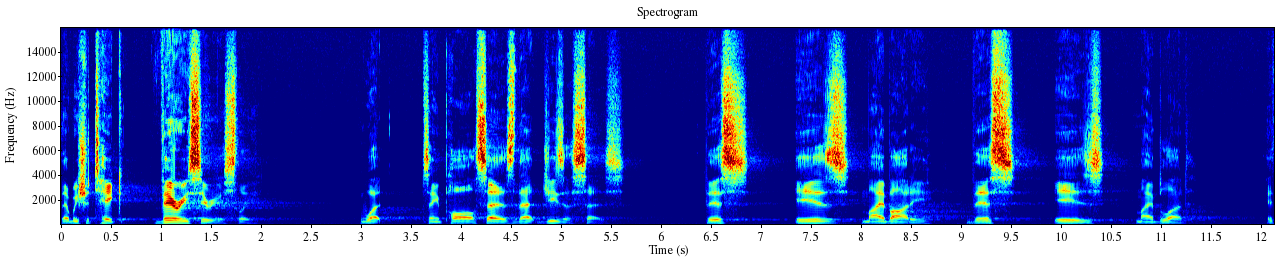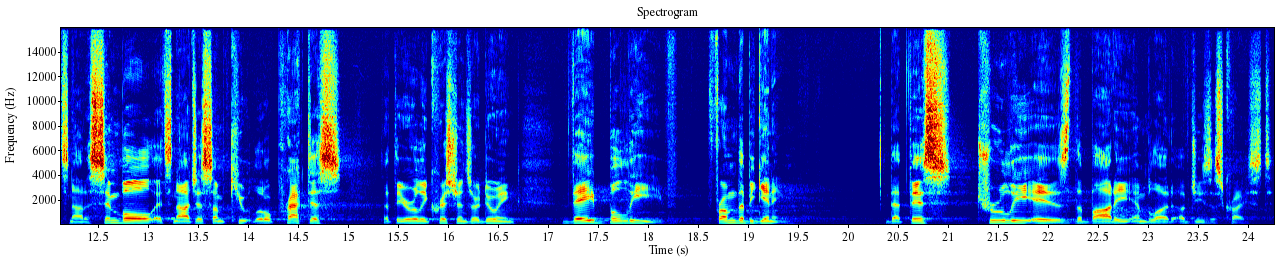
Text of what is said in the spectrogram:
that we should take very seriously what St. Paul says that Jesus says. This is my body, this is my blood. It's not a symbol, it's not just some cute little practice that the early Christians are doing. They believe from the beginning that this truly is the body and blood of Jesus Christ.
